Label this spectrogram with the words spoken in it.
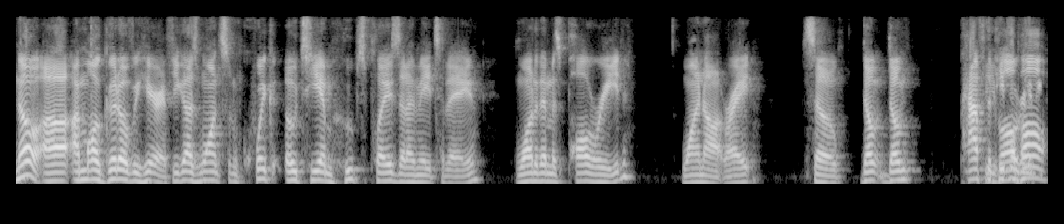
No, uh, I'm all good over here. If you guys want some quick OTM hoops plays that I made today, one of them is Paul Reed. Why not, right? So don't don't half the people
